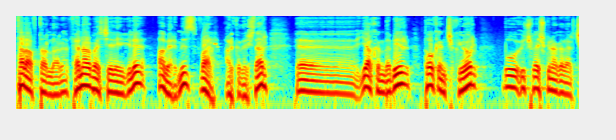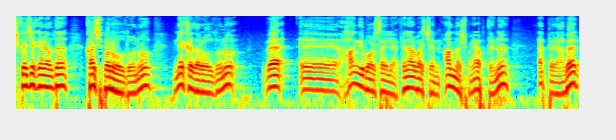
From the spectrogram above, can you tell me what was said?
taraftarları, Fenerbahçe ile ilgili haberimiz var arkadaşlar. Ee, yakında bir token çıkıyor. Bu 3-5 güne kadar çıkacak herhalde. Kaç para olduğunu, ne kadar olduğunu ve e, hangi borsayla Fenerbahçe'nin anlaşma yaptığını hep beraber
